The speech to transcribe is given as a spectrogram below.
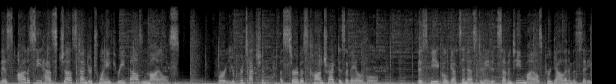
This Odyssey has just under 23,000 miles. For your protection, a service contract is available. This vehicle gets an estimated 17 miles per gallon in the city,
